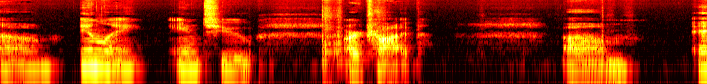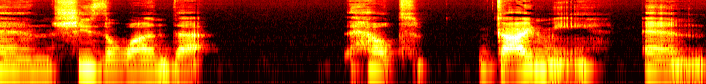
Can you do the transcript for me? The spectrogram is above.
um, inlay into our tribe. Um, and she's the one that helped guide me and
